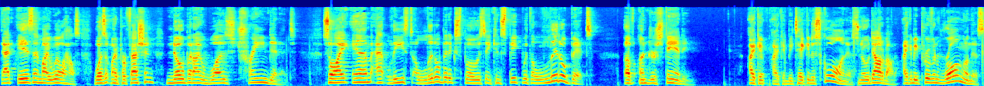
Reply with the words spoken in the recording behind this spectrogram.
That is in my wheelhouse. Was it my profession? No, but I was trained in it. So I am at least a little bit exposed and can speak with a little bit of understanding. I can, I can be taken to school on this, no doubt about it. I can be proven wrong on this,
